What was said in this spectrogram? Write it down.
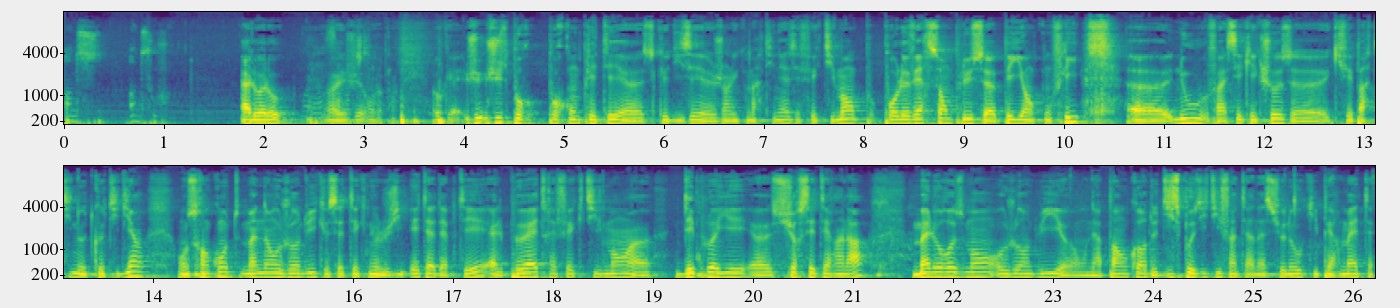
En dessous. Allô, allô? Juste pour, pour compléter euh, ce que disait euh, Jean-Luc Martinez, effectivement, pour, le versant plus euh, pays en conflit, nous, enfin, c'est quelque chose qui fait partie de notre quotidien. On se rend compte maintenant aujourd'hui que cette technologie est adaptée, elle peut être effectivement déployée sur ces terrains-là. Malheureusement, aujourd'hui, euh, on n'a pas encore de dispositifs internationaux qui permettent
